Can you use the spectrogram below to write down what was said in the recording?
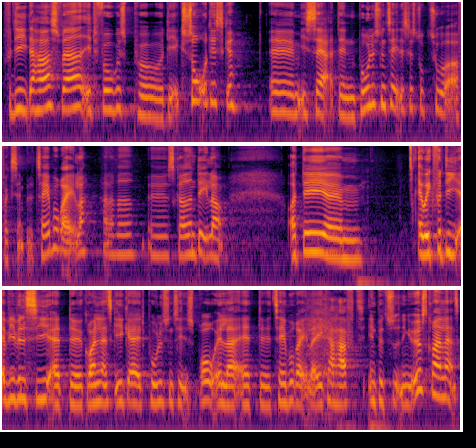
fordi der har også været et fokus på det eksotiske, øh, især den polysyntetiske struktur og for eksempel taburegler har der været øh, skrevet en del om. Og det øh, er jo ikke fordi, at vi vil sige, at øh, grønlandsk ikke er et polysyntetisk sprog, eller at øh, taburegler ikke har haft en betydning i østgrønlandsk.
